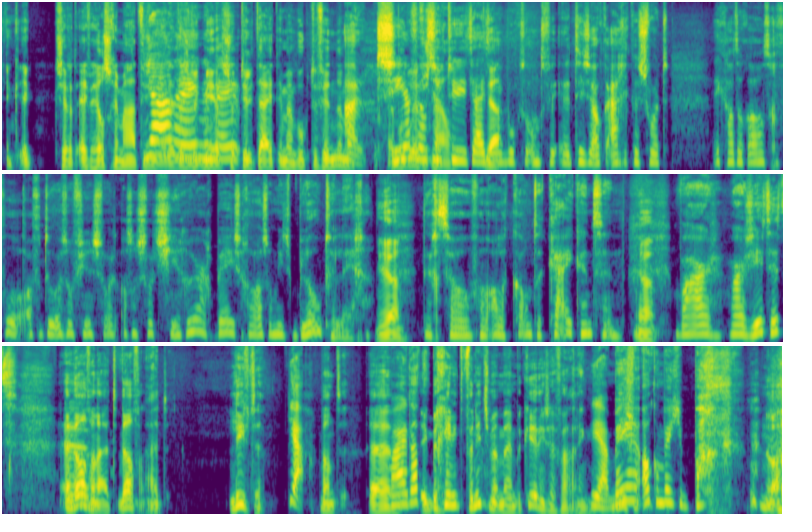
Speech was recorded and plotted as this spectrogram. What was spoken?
Ik, ik zeg het even heel schematisch. Ja, er is nee, natuurlijk nee, meer nee. subtiliteit in mijn boek te vinden. Maar Ah, het zeer veel snel. subtiliteit in je boek te ontwikkelen. Het is ook eigenlijk een soort. Ik had ook al het gevoel af en toe alsof je een soort, als een soort chirurg bezig was om iets bloot te leggen. Ja, Echt zo van alle kanten kijkend. En ja. waar, waar zit het? En wel Eh, vanuit, wel vanuit liefde. Ja, Want eh, dat- ik begin niet voor niets met mijn bekeringservaring. ja, ben je ook een beetje bang Nou,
